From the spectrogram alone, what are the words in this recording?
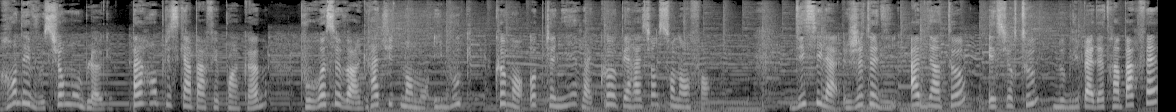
Rendez-vous sur mon blog parentplusqu'imparfait.com pour recevoir gratuitement mon e-book Comment obtenir la coopération de son enfant. D'ici là, je te dis à bientôt et surtout, n'oublie pas d'être imparfait.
